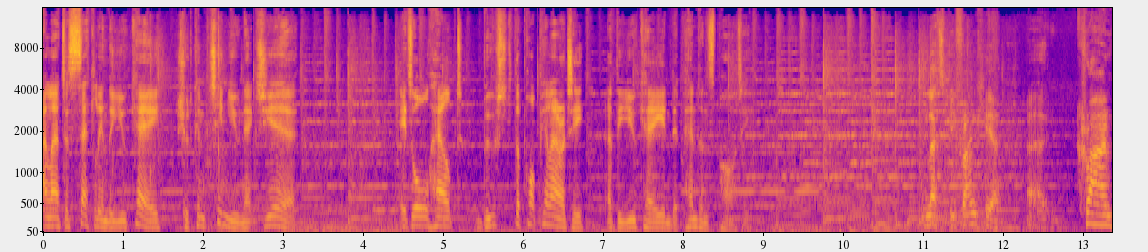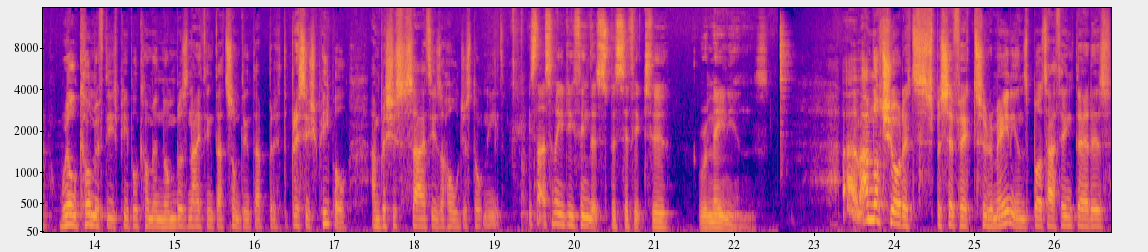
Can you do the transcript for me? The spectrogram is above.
allowed to settle in the UK should continue next year. It's all helped boost the popularity of the UK Independence Party. Let's be frank here. Uh, crime will come if these people come in numbers, and I think that's something that the British people and British society as a whole just don't need. Is that something do you think that's specific to Romanians? Um, I'm not sure it's specific to Romanians, but I think there is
